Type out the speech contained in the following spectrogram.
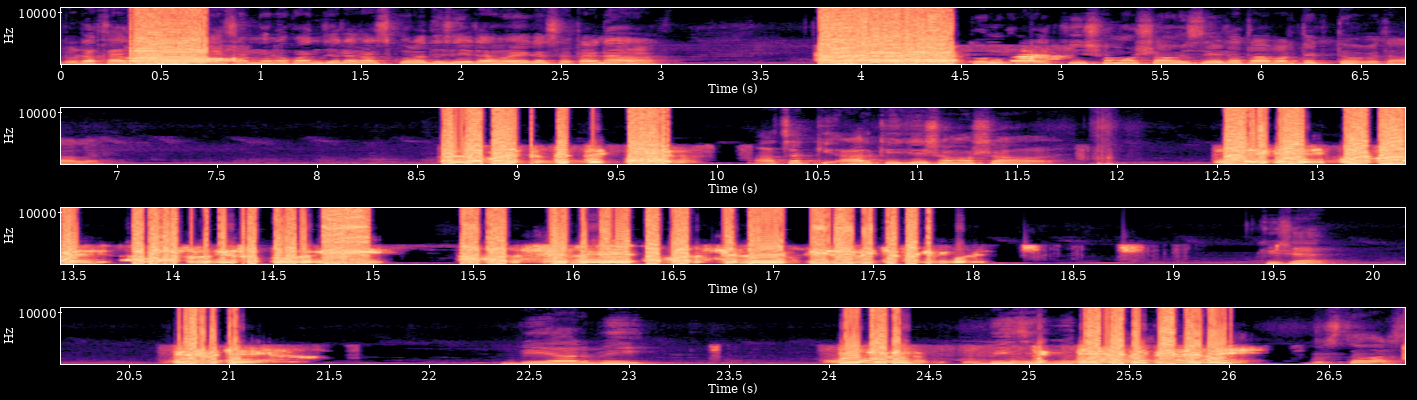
ওটা কাজ মনে করেন যেটা কাজ করে এটা হয়ে গেছে, তাই না? নতুন করে কি সমস্যা হয়েছে এটা তো আবার দেখতে হবে তাহলে। আচ্ছা কি আর কি কি সমস্যা হয়? এই ভয় পাই আবার আসলে কি সত্য কথা কি? আমার ছেলে আমার ছেলে বিজেপিতে চাকরি করে। কিসে? বিজেপিতে বিআরবি। বিজেপি বিজেপি বিজেপি বুঝতে পারছি।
